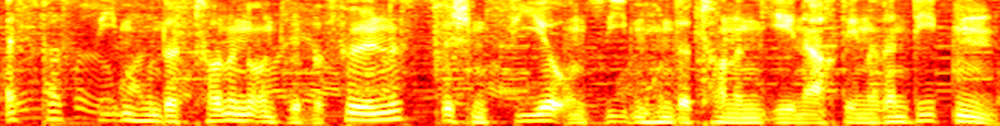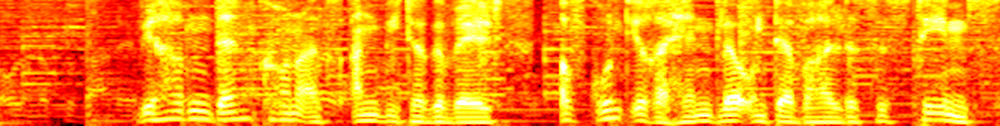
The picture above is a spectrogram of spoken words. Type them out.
Es fasst 700 Tonnen und wir befüllen es zwischen 4 und 700 Tonnen je nach den Renditen. Wir haben Denkorn als Anbieter gewählt, aufgrund ihrer Händler und der Wahl des Systems,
